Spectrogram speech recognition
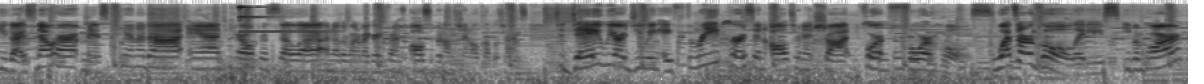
You guys know her, Miss Canada, and Karol Priscilla, another one of my great friends, also been on the channel a couple of times. Today we are doing a three person alternate shot for four holes. What's our goal, ladies? Even par?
